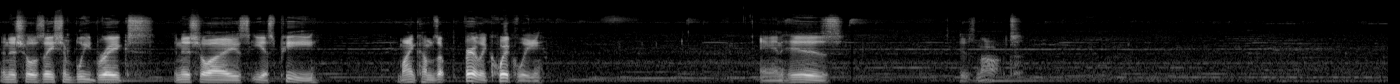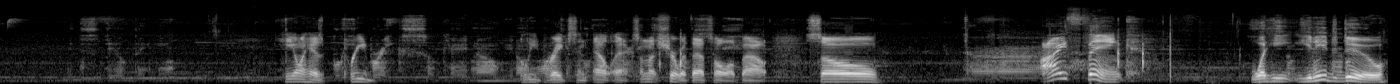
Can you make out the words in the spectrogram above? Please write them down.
initialization bleed brakes, initialize ESP. Mine comes up fairly quickly, and his is not. He only has bleed brakes. Okay, no, bleed brakes and LX. I'm not sure what that's all about. So I think what he you need to do,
